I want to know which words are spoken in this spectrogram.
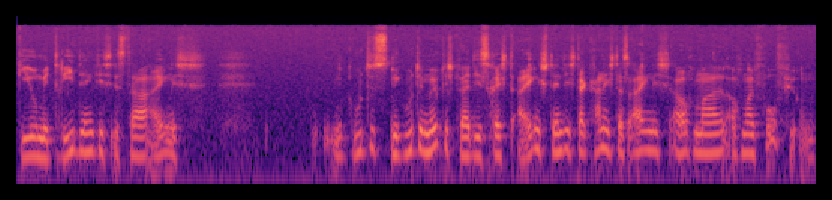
Geometrie, denke ich, ist da eigentlich ein gutes, eine gute Möglichkeit. Die ist recht eigenständig. Da kann ich das eigentlich auch mal, auch mal vorführen.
